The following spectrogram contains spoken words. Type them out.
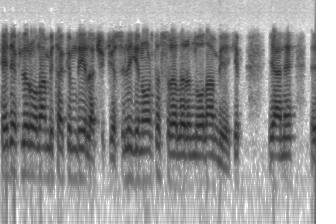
hedefleri olan bir takım değil açıkçası. Ligin orta sıralarında olan bir ekip. Yani e,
